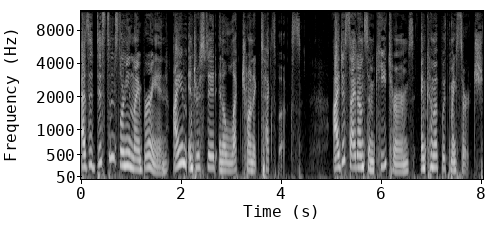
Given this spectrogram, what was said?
As a distance learning librarian, I am interested in electronic textbooks. I decide on some key terms and come up with my search.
